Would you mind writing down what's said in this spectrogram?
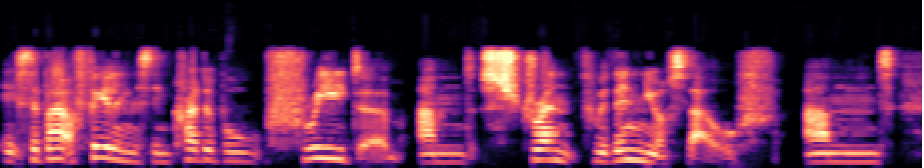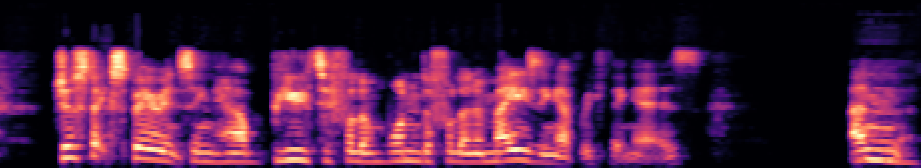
it's about feeling this incredible freedom and strength within yourself and just experiencing how beautiful and wonderful and amazing everything is. And Mm.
